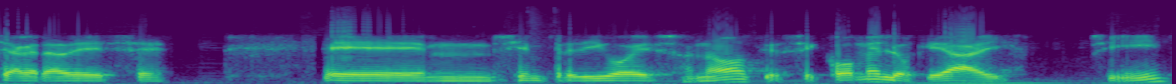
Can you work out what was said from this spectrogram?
se agradece. Eh, siempre digo eso, ¿no? Que se come lo que hay, ¿sí?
